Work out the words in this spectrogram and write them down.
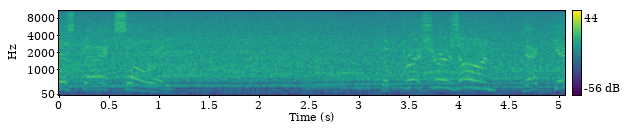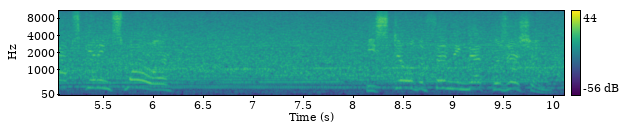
this guy accelerate. The pressure is on. That gap's getting smaller. He's still defending that position.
